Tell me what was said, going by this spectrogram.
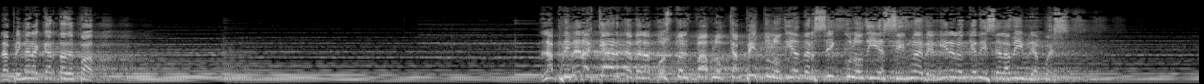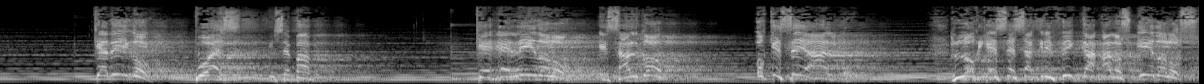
La primera carta de Pablo. La primera carta del apóstol Pablo, capítulo 10, versículo 19. Mire lo que dice la Biblia, pues. ¿Qué digo? Pues, dice Pablo, que el ídolo es algo o que sea algo. Lo que se sacrifica a los ídolos.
